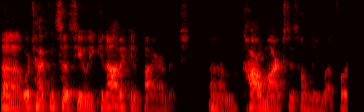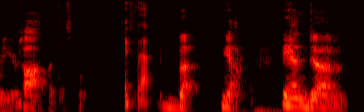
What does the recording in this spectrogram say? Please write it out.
uh, we're talking socioeconomic environment. Um, Karl Marx is only what forty years off at this point, if that. But yeah, and um,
